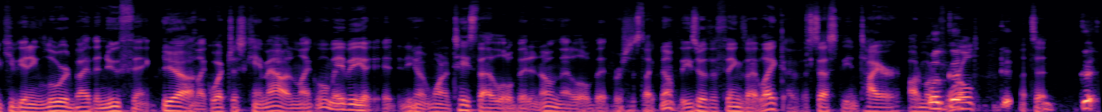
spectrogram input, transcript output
you keep getting lured by the new thing, Yeah. and like what just came out, and like, oh, maybe it, you know want to taste that a little bit and own that a little bit, versus like, no, these are the things I like. I've assessed the entire automotive Well, good- world. good- That's it. good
